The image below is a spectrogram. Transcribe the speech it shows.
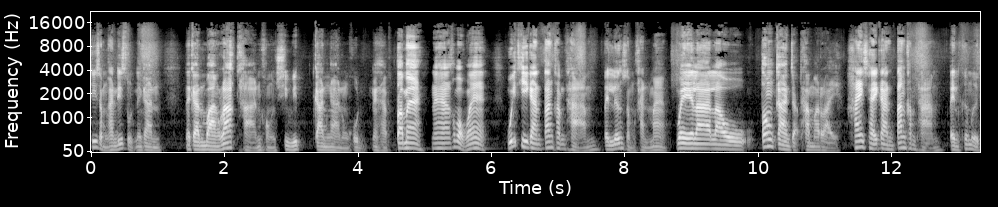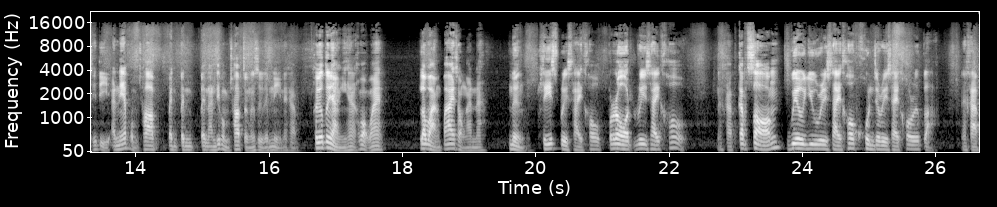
ที่สำคัญที่สุดในการ ในการวางรากฐานของชีวิตการงานของคุณนะครับ ต่อมานะฮะเขาบอกว่าวิธีการตั้งคำถามเป็นเรื่องสำคัญมาก เวลาเราต้องการจะทำอะไร ให้ใช้การตั้งคำถามเป็นเครื่องมือที่ดี อันนี้ผมชอบเป็นเป็นเป็นอันที่ผมชอบจากหนังสือเล่มนี้นะครับเขายกตัวอย่างนี้ฮะเขาบอกว่าระหว่างป้ายสองอันนะหนึ่ง please recycle โปรด recycle นะครับกับ 2 will you recycle คุณจะ recycle หรือเปล่านะครับ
